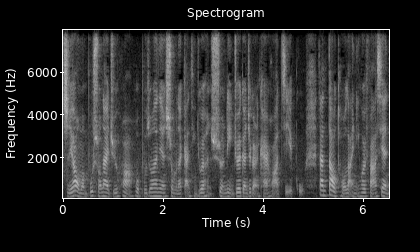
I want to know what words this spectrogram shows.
只要我们不说那句话或不做那件事，我们的感情就会很顺利，你就会跟这个人开花结果。但到头来你会发现，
